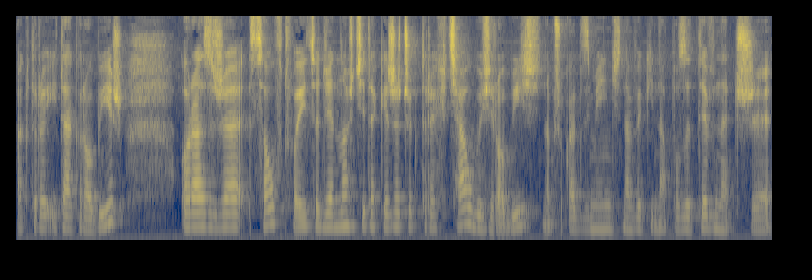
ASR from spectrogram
a które i tak robisz, oraz że są w Twojej codzienności takie rzeczy, które chciałbyś robić, na przykład zmienić nawyki na pozytywne, czy,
